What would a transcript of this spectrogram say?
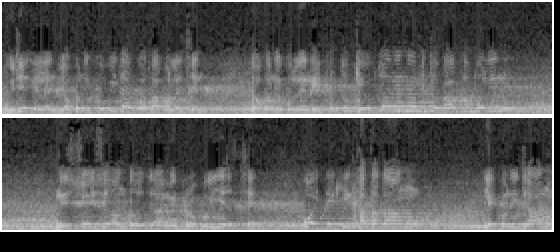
বুঝে গেলেন, যখনই কবিতার কথা বলেছেন, তখনই বললেন, এটা তো কেউ জানে না, আমি তো কাউকে বলিনি। নিশ্চয়ই সে অন্তর্যামী প্রভুই এসছেন। কই, দেখি খাতাটা আনো, লেখনি জানো?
